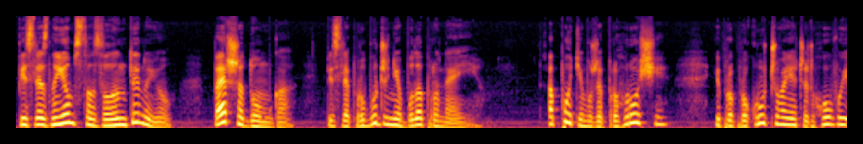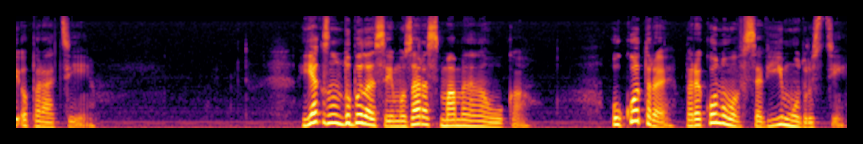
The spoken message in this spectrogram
Після знайомства з Валентиною перша думка після пробудження була про неї, а потім уже про гроші і про прокручування чергової операції. Як знадобилася йому зараз мамина наука? Укотре переконувався в її мудрості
